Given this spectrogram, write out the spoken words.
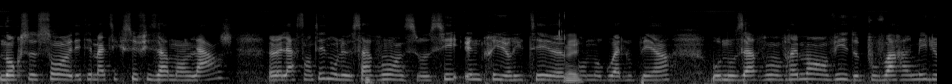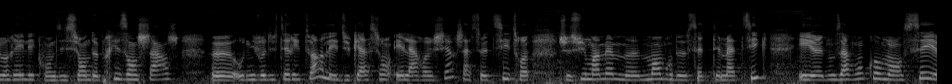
Donc ce sont euh, des thématiques suffisamment larges. Euh, la santé, nous le savons, hein, c'est aussi une priorité pour nos Guadeloupéens, où nous avons vraiment envie de pouvoir améliorer les conditions de prise en charge au niveau du territoire, l'éducation et la recherche. À ce titre, je suis moi-même membre de cette thématique et nous avons commencé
